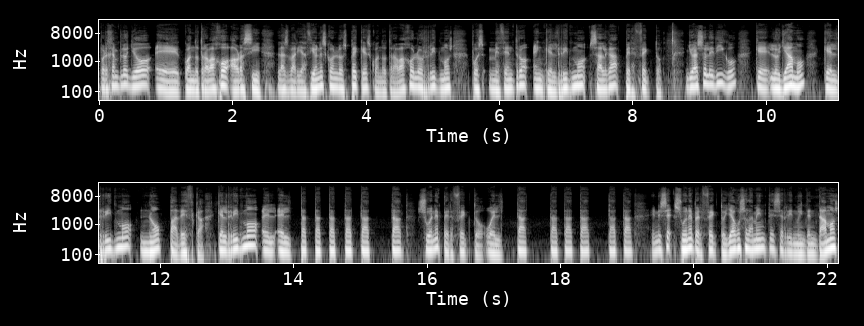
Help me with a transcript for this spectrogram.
Por ejemplo, yo eh, cuando trabajo, ahora sí, las variaciones con los peques, cuando trabajo los ritmos, pues me centro en que el ritmo salga perfecto. Yo a eso le digo que lo llamo que el ritmo no padezca, que el ritmo, el, el ta ta ta ta ta ta suene perfecto o el ta ta ta ta en ese suene perfecto y hago solamente ese ritmo, intentamos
